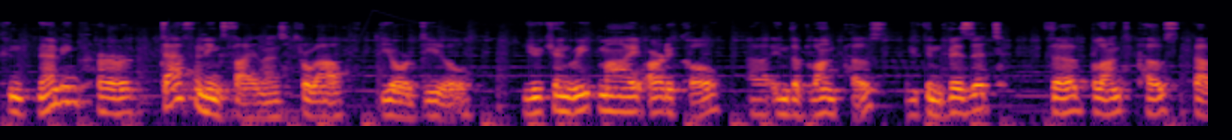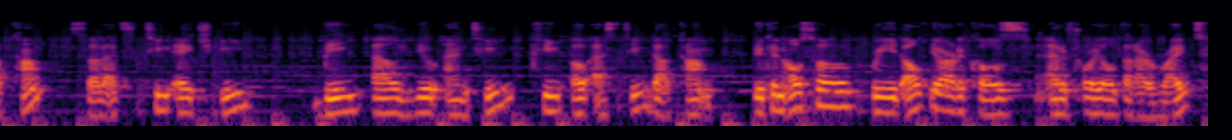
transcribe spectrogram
condemning her deafening silence throughout the ordeal. You can read my article uh, in the Blunt Post. You can visit thebluntpost.com. So that's T H E B L U N T P O S T.com. You can also read all the articles, editorial that I write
